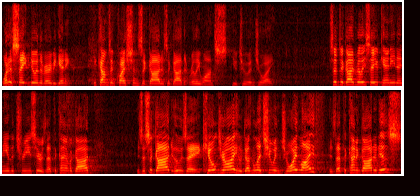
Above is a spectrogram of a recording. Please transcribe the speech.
what does Satan do in the very beginning? He comes and questions that God is a God that really wants you to enjoy. So, did God really say you can't eat any of the trees here? Is that the kind of a God? Is this a God who's a killjoy, who doesn't let you enjoy life? Is that the kind of God it is?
